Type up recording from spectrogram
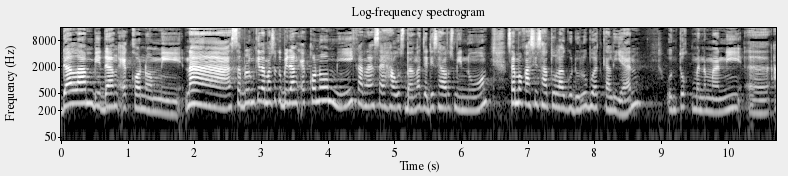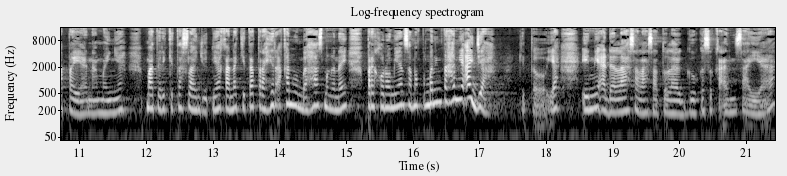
dalam bidang ekonomi. Nah, sebelum kita masuk ke bidang ekonomi karena saya haus banget jadi saya harus minum, saya mau kasih satu lagu dulu buat kalian untuk menemani uh, apa ya namanya materi kita selanjutnya karena kita terakhir akan membahas mengenai perekonomian sama pemerintahannya aja gitu ya. Ini adalah salah satu lagu kesukaan saya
